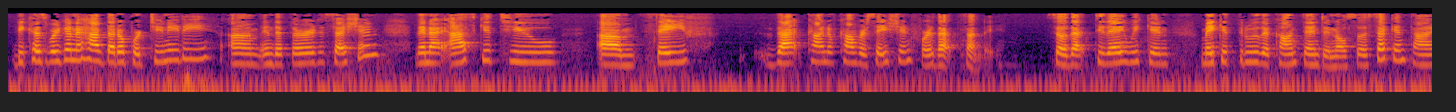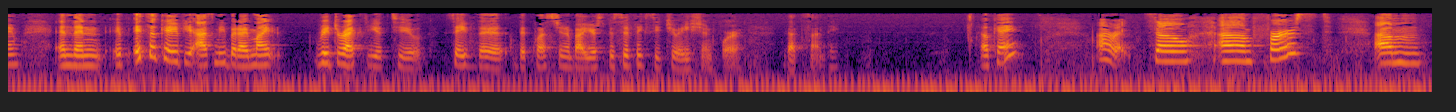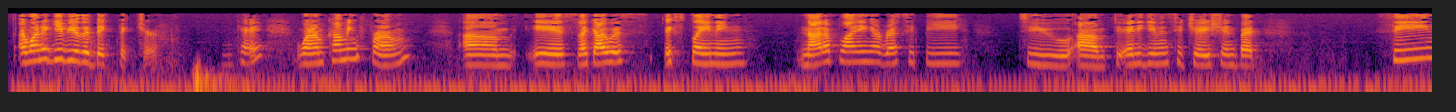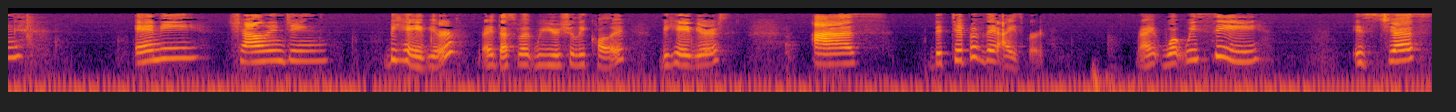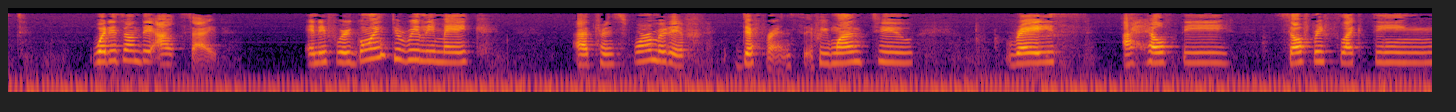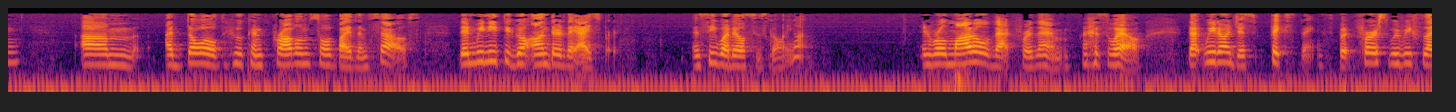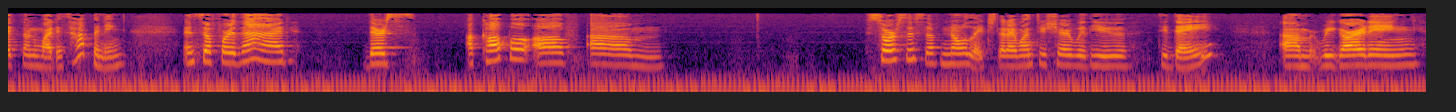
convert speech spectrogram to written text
because we're going to have that opportunity um, in the third session, then I ask you to um, save that kind of conversation for that Sunday. So that today we can make it through the content and also a second time. And then if, it's okay if you ask me, but I might redirect you to save the, the question about your specific situation for that Sunday. Okay? All right. So um, first, um, I want to give you the big picture. Okay? Where I'm coming from um, is, like I was explaining, not applying a recipe to um, to any given situation, but seeing any challenging behavior, right? That's what we usually call it, behaviors, as the tip of the iceberg, right? What we see is just what is on the outside. And if we're going to really make a transformative difference, if we want to raise a healthy, self-reflecting um, adult who can problem solve by themselves, then we need to go under the iceberg and see what else is going on. And role model that for them as well. That we don't just fix things, but first we reflect on what is happening. And so for that, there's a couple of um, sources of knowledge that I want to share with you today um, regarding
